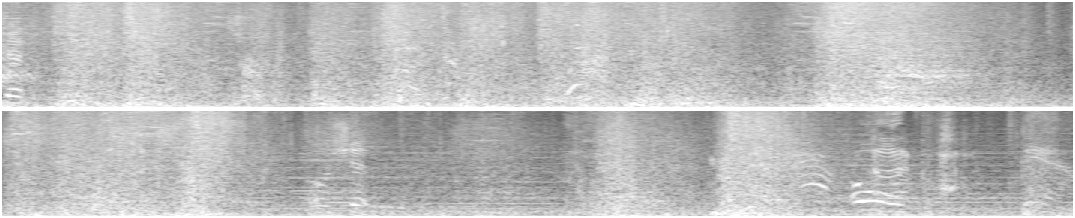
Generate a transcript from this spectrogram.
Shit. Oh shit. Oh. Damn.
